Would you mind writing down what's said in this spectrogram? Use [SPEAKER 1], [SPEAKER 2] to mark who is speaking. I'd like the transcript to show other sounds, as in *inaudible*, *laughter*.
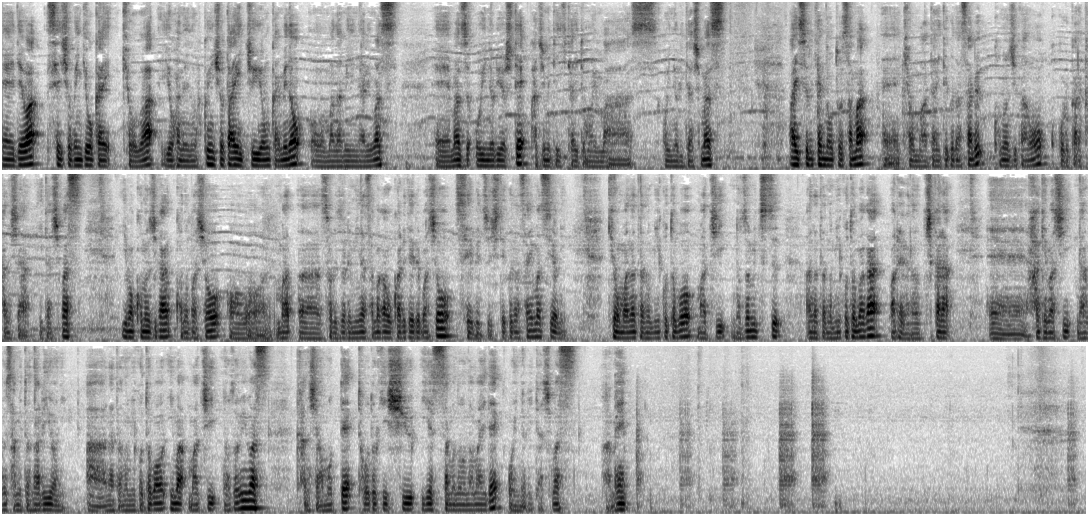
[SPEAKER 1] えー、では聖書勉強会今日はヨハネの福音書第14回目の学びになります、えー、まずお祈りをして始めていきたいと思います。お祈りいたします。愛する天皇お父様、えー、今日も与えてくださるこの時間を心から感謝いたします。今この時間この場所を、ま、それぞれ皆様が置かれている場所を性別してくださいますように。今日もあなたの御言葉を待ち望みつつあなたの御言葉が我らの力、えー、励まし慰めとなるように。あなたの御言葉を今待ち望みます。感謝を持って尊き主イエス様のお名前でお祈りいたします。アメン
